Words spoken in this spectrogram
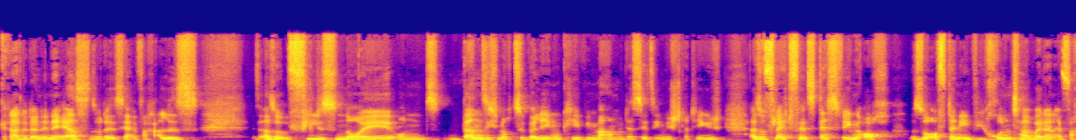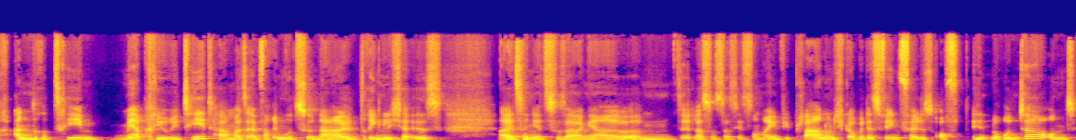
gerade dann in der ersten, so da ist ja einfach alles, also vieles neu und dann sich noch zu überlegen, okay, wie machen wir das jetzt irgendwie strategisch? Also vielleicht fällt es deswegen auch so oft dann irgendwie runter, weil dann einfach andere Themen mehr Priorität haben, als einfach emotional dringlicher ist als dann jetzt zu sagen, ja, ähm, lass uns das jetzt nochmal irgendwie planen. Und ich glaube, deswegen fällt es oft hinten runter und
